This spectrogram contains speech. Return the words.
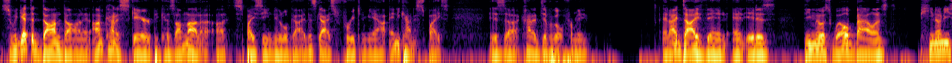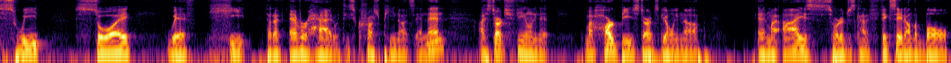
So we get the Don Don, and I'm kind of scared because I'm not a, a, spicy noodle guy. This guy's freaking me out. Any kind of spice is uh, kind of difficult for me. And I dive in, and it is the most well balanced, peanutty sweet soy with heat that I've ever had with these crushed peanuts. And then I start feeling it. My heartbeat starts going up, and my eyes sort of just kind of fixate on the bowl.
